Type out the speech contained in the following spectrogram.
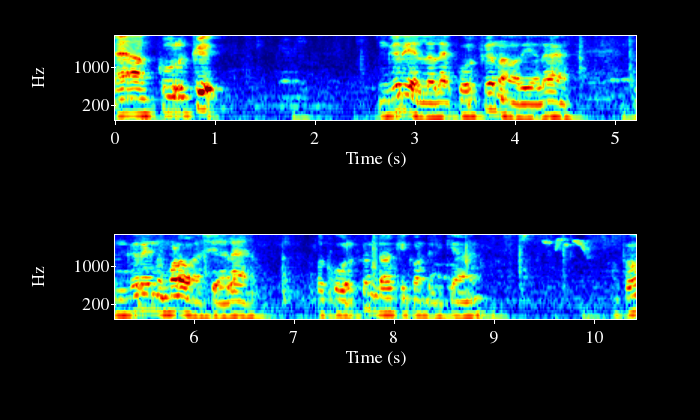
ഏ ആ കുറുക്ക്. ഇങ്കറി അല്ലല്ലേ കുറുക്ക് എന്നാ പറയാ അല്ലേ? ഇങ്കറി നമ്മളെ ഭാഷയാ അല്ലേ അപ്പൊ കുറുക്ക് ഉണ്ടാക്കിക്കൊണ്ടിരിക്കുകയാണ്. അപ്പോൾ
